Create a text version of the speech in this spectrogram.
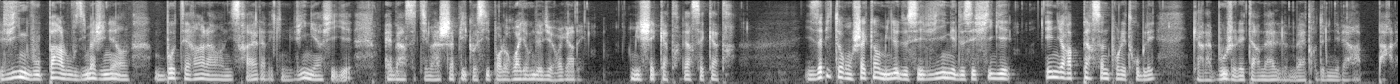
vigne vous parle, vous imaginez un beau terrain là en Israël avec une vigne et un figuier, eh bien cette image s'applique aussi pour le royaume de Dieu. Regardez. Michée 4, verset 4. Ils habiteront chacun au milieu de ses vignes et de ses figuiers, et il n'y aura personne pour les troubler, car la bouche de l'Éternel, le Maître de l'univers, a parlé.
